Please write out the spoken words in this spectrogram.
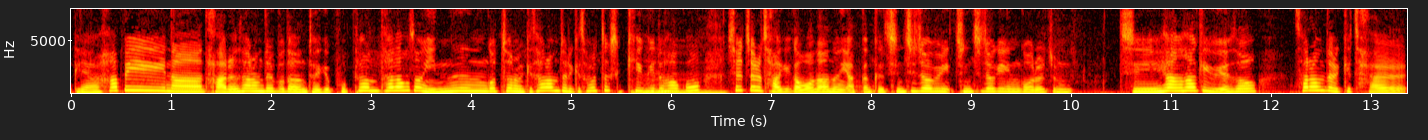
그냥 합의나 다른 사람들보다는 되게 보편 타당성이 있는 것처럼 이렇게 사람들을 이렇게 설득시키기도 음. 하고 실제로 자기가 원하는 약간 그 진취적인 진취적인 거를 좀 지향하기 위해서 사람들 이렇게 잘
